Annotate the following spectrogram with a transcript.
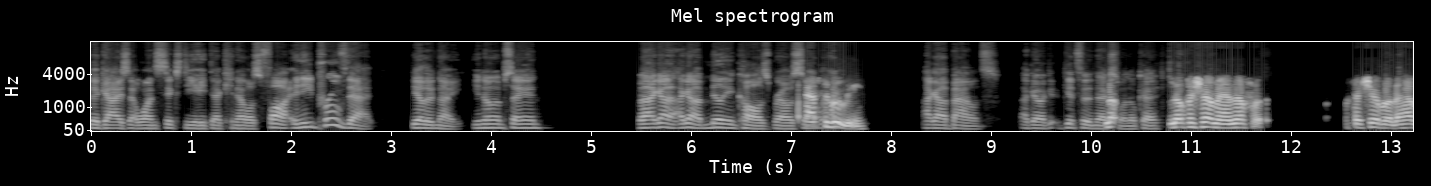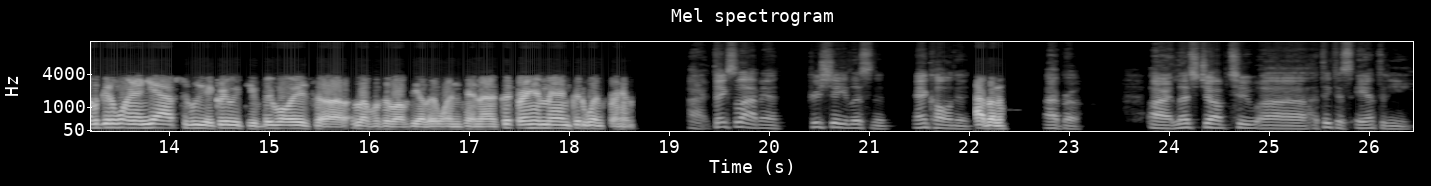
the guys at 168 that Canelo's fought, and he proved that the other night. You know what I'm saying? But I got I got a million calls, bro. So absolutely, I, got to bounce. I got to get to the next no, one. Okay. No, for sure, man. No, for, for sure, brother. Have a good one. And yeah, absolutely agree with you. Big boys uh, levels above the other ones, and uh, good for him, man. Good win for him. All right. Thanks a lot, man. Appreciate you listening and calling in. All right, brother. All right, bro. All right, let's jump to uh I think this Anthony.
